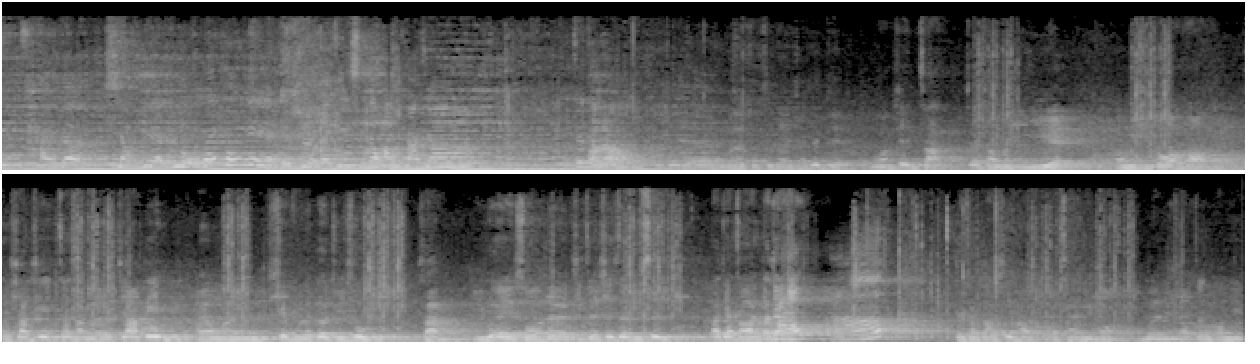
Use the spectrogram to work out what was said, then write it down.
精彩的响乐鲁班公宴也是有在进行的，欢迎大家。好了，谢谢我们的主持人小健姐、我们王县长，在场我们议员，我们许多哈的乡亲，在场的嘉宾，还有我们县府的各局处长、与会所有的记者先生女士，大家早安，大家好。非常高兴哈，来参与哈我们小镇公园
